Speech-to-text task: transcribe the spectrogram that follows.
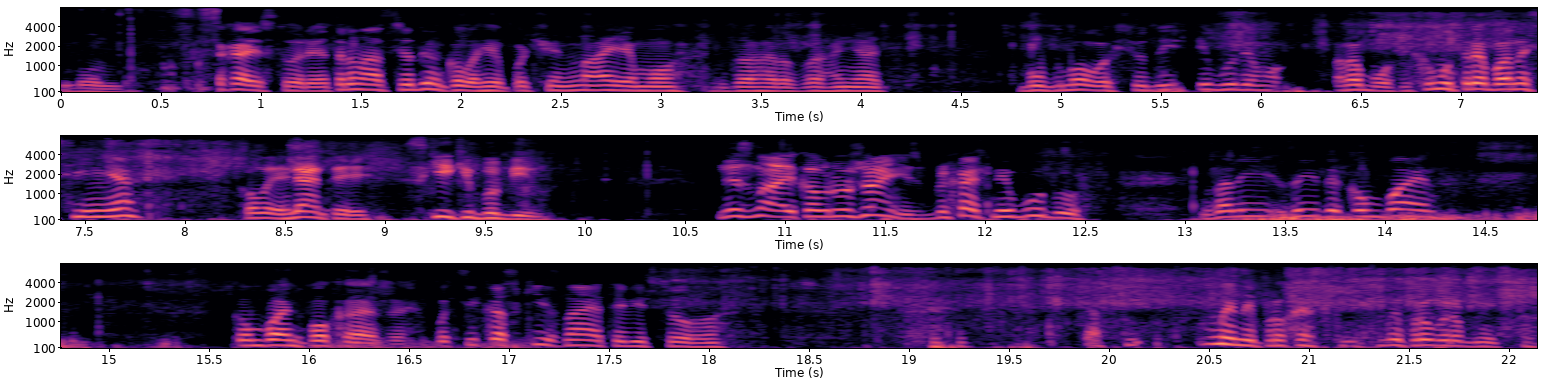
Бомба. Така історія. 13.1, колеги, починаємо зараз заганяти бубнових сюди і будемо працювати. Кому треба насіння? Колеги, гляньте, скільки бобів. Не знаю, яка врожайність, брехати не буду. Заїде комбайн, комбайн покаже. Бо ці казки, знаєте, від цього. Казки. Ми не про казки, ми про виробництво.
